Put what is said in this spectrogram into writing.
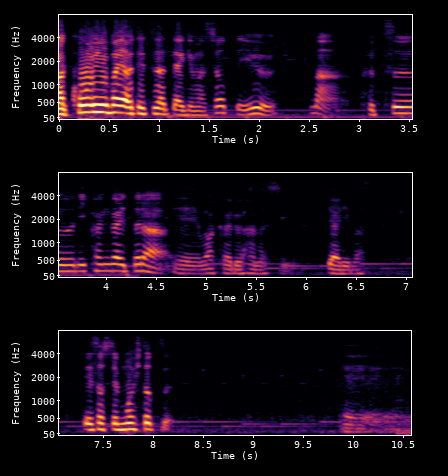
まあ、こういう場合は手伝ってあげましょうっていう、まあ、普通に考えたら、えー、わかる話であります。で、そしてもう一つ、え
